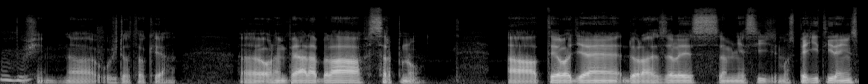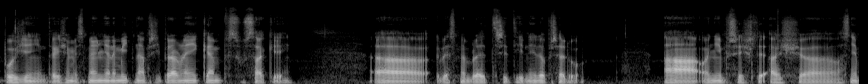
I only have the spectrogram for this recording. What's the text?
uh-huh. tuším, na, už do Tokia. Uh, olympiáda byla v srpnu a ty lodě dorazily s, měsíc, s pěti týdenním spožděním, takže my jsme měli mít na přípravný kemp v Susaki, kde jsme byli tři týdny dopředu. A oni přišli až vlastně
